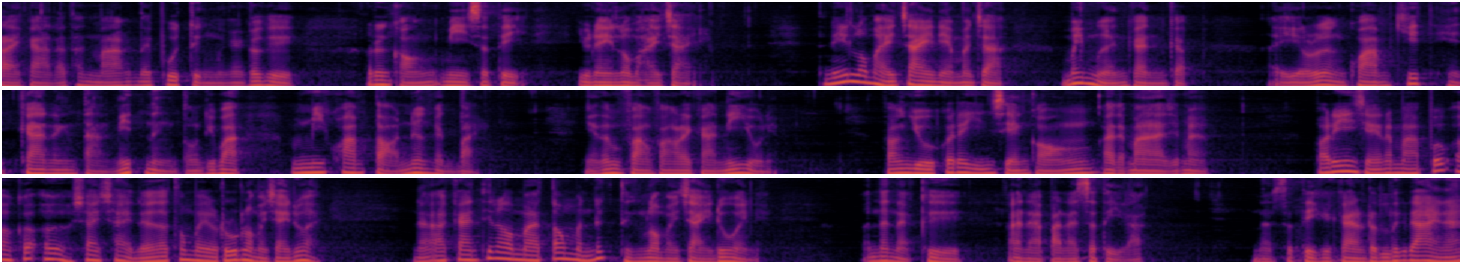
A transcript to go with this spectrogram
รายการแล้วท่านมาร์กได้พูดถึงเหมือนกันก็คือ เรื่องของมีสติอยู่ในลมหายใจ ทีนี้ลมหายใจเนี่ยมันจะไม่เหมือนกันกับไอ้เรื่องความคิดเหตุการณ์ต่างๆ นิดหนึ่งตรงที่ว่ามันมีความต่อเนื่องกันไปอย่างท่านฟังฟังรายการนี้อยู่เนี่ยฟังอยู่ก็ได้ยินเสียงของอาตมาใช่ไหมพอได้ยินเสียงธรรมาปุ๊บเออก็เออใช่ใช่เดี๋ยวเราต้องไปรู้ลมหายใจด้วยนะอาการที่เรามาต้องมานึกถึงลมหายใจด้วยเนี่ย นั่นแหะคืออานาปานสติละนะสติคือการระลึกได้นะ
